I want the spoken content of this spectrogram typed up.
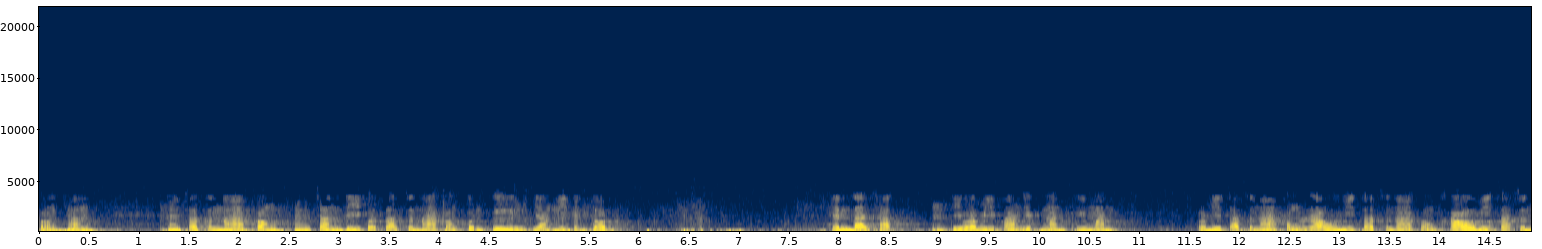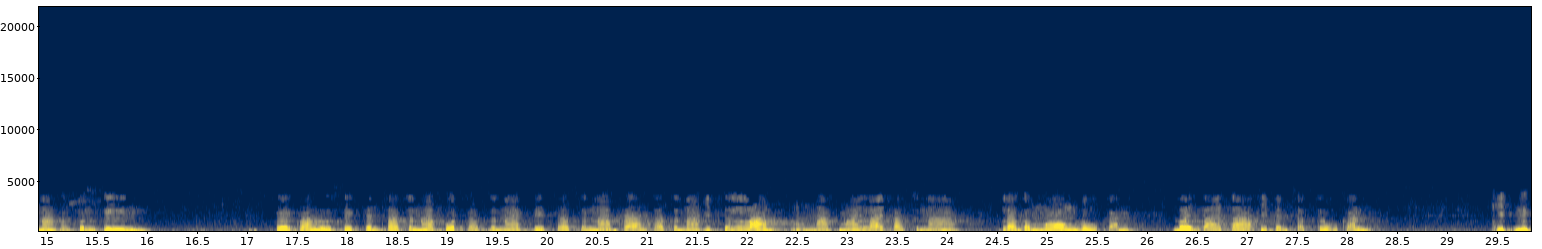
ของฉันศาสนาของฉันดีกว่าศาสนาของคนอื่นอย่างนี้เป็นต้น เห็นได้ชัดที่ว่ามีความยึดมั่นถือมั่นว่ามีศาสนาของเรา มีศาสนาของเขา มีศาสนาของคนอื่น เกิดความรู้สึกเป็นศาสนาพุทธ ศาสนาคริสต์ ศาสนาพราหมณ์ ศาสนาอิสลาม มากมายหลายศาสนา แล้วก็มองดูกัน ด้วยสายตาที่เป็นศัตรูกัน คิดนึก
